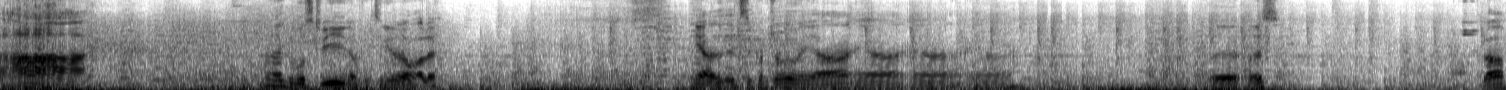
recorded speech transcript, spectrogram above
Ah. Ja, gewusst wie, dann funktioniert auch alle. Ja, it's a control, ja, ja, ja, ja. Äh, was? Klar.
